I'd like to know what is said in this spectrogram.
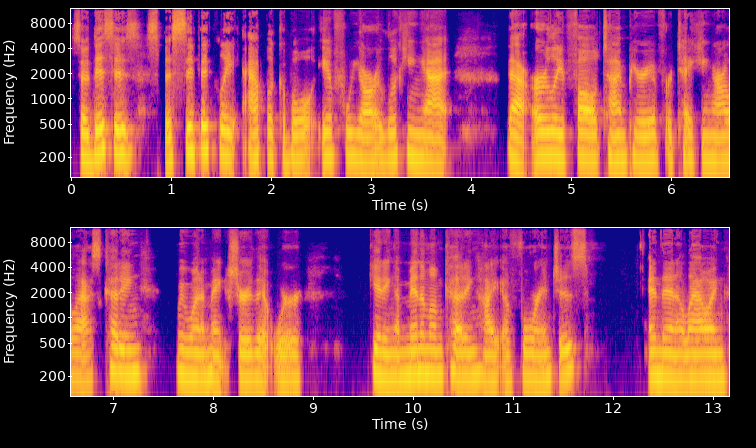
So this is specifically applicable if we are looking at that early fall time period for taking our last cutting. We want to make sure that we're getting a minimum cutting height of four inches and then allowing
